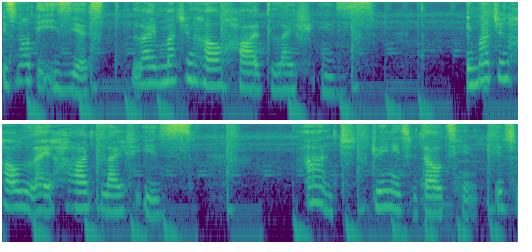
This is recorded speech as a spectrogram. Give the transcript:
it's not the easiest. Like imagine how hard life is. Imagine how like hard life is. And doing it without him. It's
